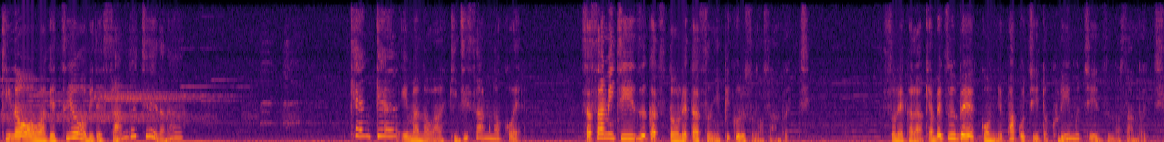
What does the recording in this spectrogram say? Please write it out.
昨日は月曜日でサンドイッチデーだな。ケンケン今のはキジさんの声。ささみチーズカツとレタスにピクルスのサンドイッチ。それからキャベツベーコンにパクチーとクリームチーズのサンドイッチ。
